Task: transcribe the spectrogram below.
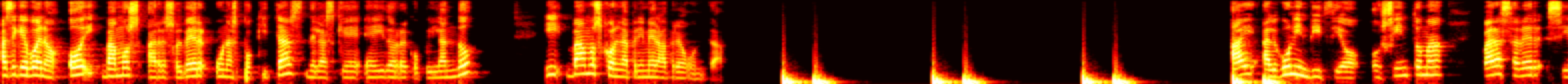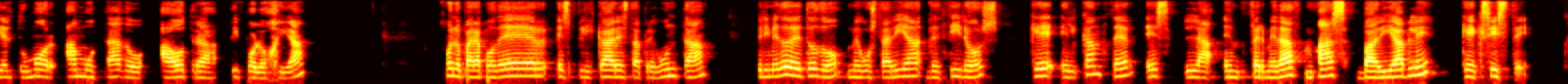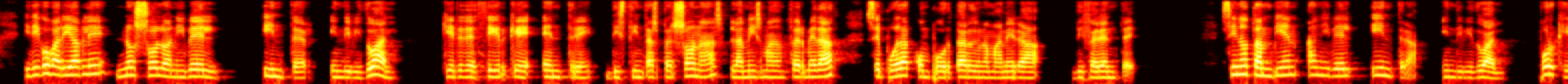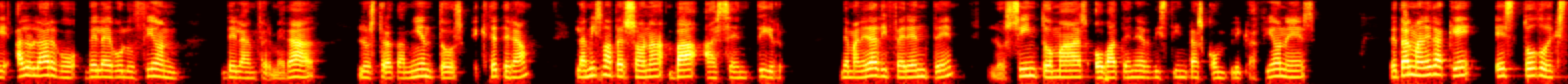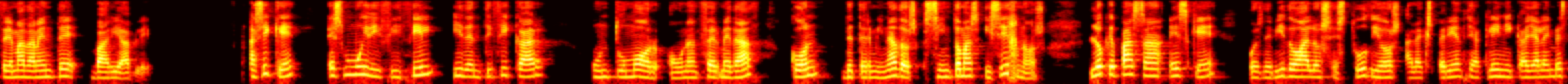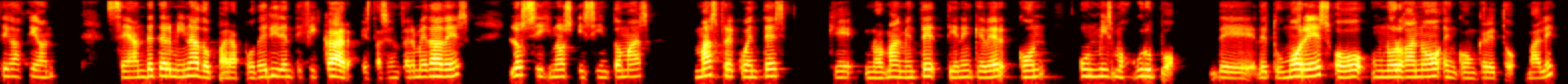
Así que bueno, hoy vamos a resolver unas poquitas de las que he ido recopilando y vamos con la primera pregunta. ¿Hay algún indicio o síntoma para saber si el tumor ha mutado a otra tipología? Bueno, para poder explicar esta pregunta, primero de todo me gustaría deciros que el cáncer es la enfermedad más variable que existe. Y digo variable no solo a nivel interindividual, quiere decir que entre distintas personas la misma enfermedad se pueda comportar de una manera diferente, sino también a nivel intraindividual, porque a lo largo de la evolución de la enfermedad, los tratamientos, etcétera, la misma persona va a sentir de manera diferente los síntomas o va a tener distintas complicaciones, de tal manera que es todo extremadamente variable. Así que es muy difícil identificar un tumor o una enfermedad con determinados síntomas y signos. Lo que pasa es que, pues debido a los estudios, a la experiencia clínica y a la investigación, se han determinado para poder identificar estas enfermedades los signos y síntomas más frecuentes que normalmente tienen que ver con un mismo grupo de, tumores o un órgano en concreto, ¿vale?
